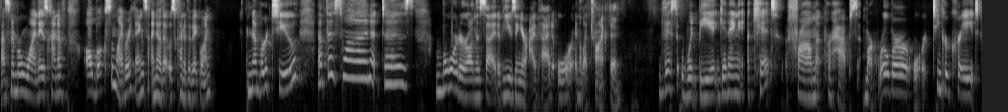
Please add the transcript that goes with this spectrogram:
that's number one is kind of all books and library things. I know that was kind of a big one. Number two now this one does border on the side of using your ipad or an electronic thing this would be getting a kit from perhaps Mark Rober or Tinker Crate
